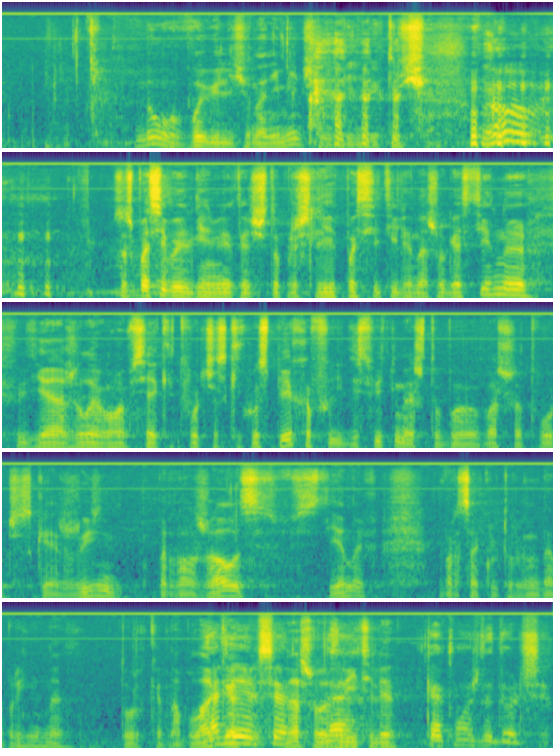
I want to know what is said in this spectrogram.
Ну, вы величина не меньше, Евгений Викторович. Ну, спасибо, Евгений Викторович, что пришли, посетили нашу гостиную. Я желаю вам всяких творческих успехов и действительно, чтобы ваша творческая жизнь продолжалась в стенах Дворца культуры на Добрынина только на благо Надеемся, нашего да, зрителя. Как можно дольше.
